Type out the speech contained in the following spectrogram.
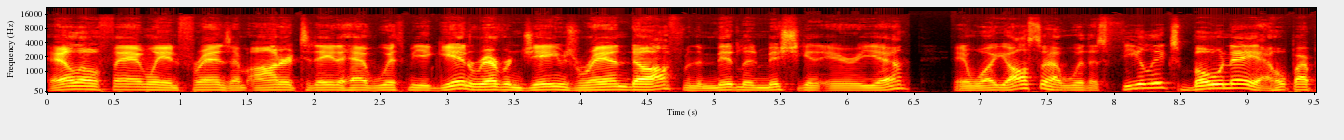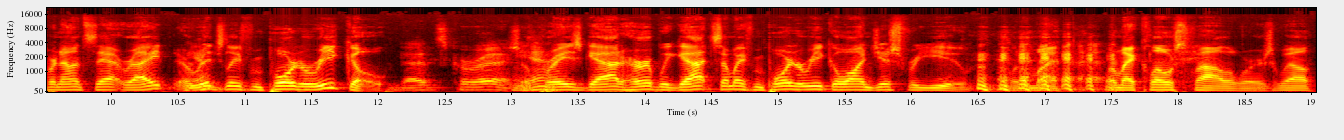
Hello, family and friends. I'm honored today to have with me again Reverend James Randolph from the Midland, Michigan area. And well, you also have with us Felix Bonet. I hope I pronounced that right. Originally from Puerto Rico. That's correct. So praise God, Herb. We got somebody from Puerto Rico on just for you. One of my one of my close followers. Well, if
